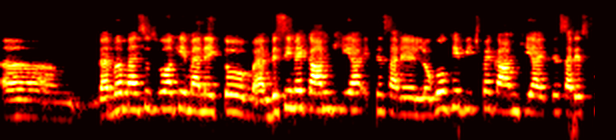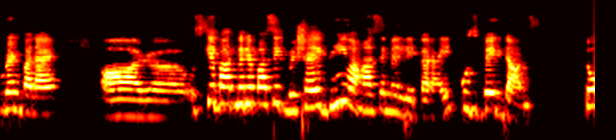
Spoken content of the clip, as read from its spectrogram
गर्व महसूस हुआ कि मैंने एक तो एम्बेसी में काम किया, इतने सारे लोगों के बीच में काम किया, इतने सारे स्टूडेंट बनाए और उसके बाद मेरे पास एक विषय भी वहाँ से मैं लेकर आई उज्बेक डांस। तो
